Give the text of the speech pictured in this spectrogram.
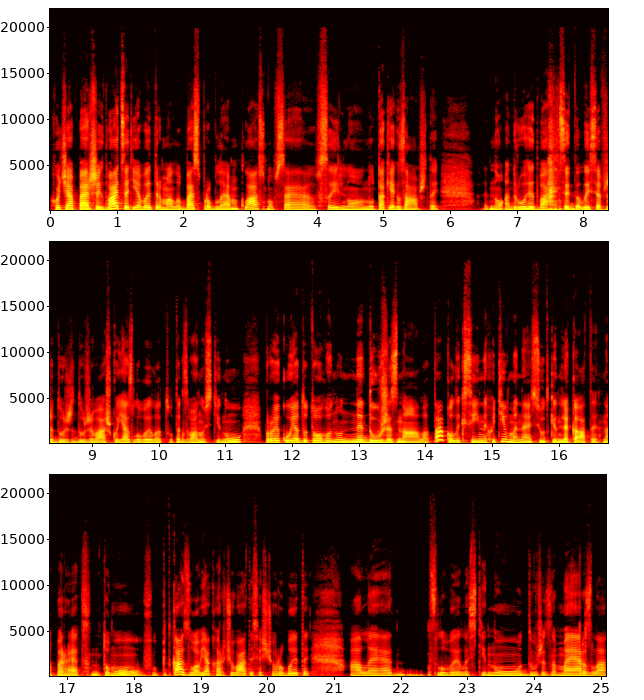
Хоча перших 20 я витримала без проблем. Класно, все сильно, ну так як завжди. Ну, а других 20 далися вже дуже-дуже важко. Я зловила ту так звану стіну, про яку я до того ну, не дуже знала. Так, Олексій не хотів мене Сюткін лякати наперед, тому підказував, як харчуватися, що робити. Але зловила стіну, дуже замерзла.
